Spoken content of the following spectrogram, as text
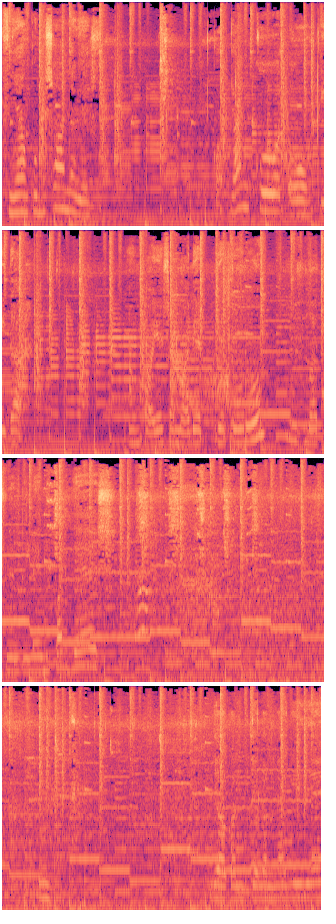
Aku di sana guys. Kok nyangkut? Oh tidak. Nampaknya sama dia dia turun. Hmm, batunya dilempar guys. Hmm. dia akan berjalan lagi guys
